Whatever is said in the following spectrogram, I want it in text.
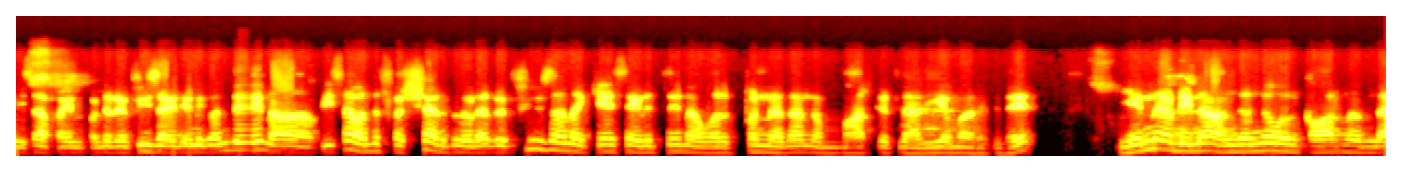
விசா ஃபைல் பண்ணிட்டு ரெஃப்யூஸ் ஆயிட்டு எனக்கு வந்து நான் விசா வந்து ஃப்ரெஷ்ஷா எடுத்ததை விட ரெஃப்யூஸ் ஆன கேஸ் எடுத்து நான் ஒர்க் பண்ணதான் இந்த மார்க்கெட்ல அதிகமா இருக்குது. என்ன அப்படின்னா அங்கங்க ஒரு கார்னர்ல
